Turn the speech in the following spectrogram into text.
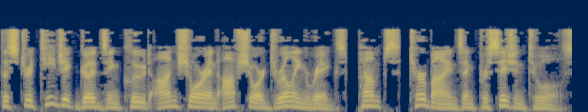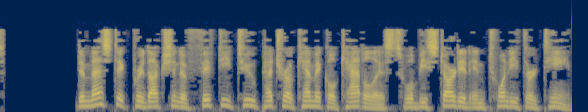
The strategic goods include onshore and offshore drilling rigs, pumps, turbines and precision tools. Domestic production of 52 petrochemical catalysts will be started in 2013.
